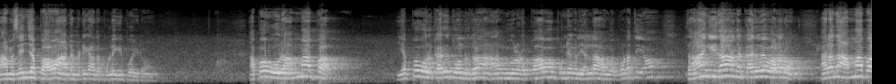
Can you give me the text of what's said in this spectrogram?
நாம் செஞ்ச பாவம் ஆட்டோமேட்டிக்காக அந்த பிள்ளைக்கு போயிடும். அப்போது ஒரு அம்மா அப்பா எப்போ ஒரு கரு தோன்றுதோ அவங்களோட பாவ புண்ணியங்கள் எல்லாம் அவங்க குணத்தையும் தாங்கி தான் அந்த கருவே வளரும். அதனால தான் அம்மா அப்பா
